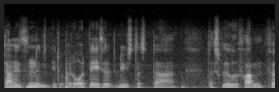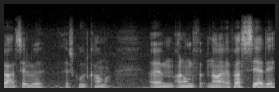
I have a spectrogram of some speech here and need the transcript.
der er lidt sådan et, et, et rødt laserlys, der, der, der skyder ud fra den, før at selve skuddet kommer. Øhm, og når, man, når jeg først ser det,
